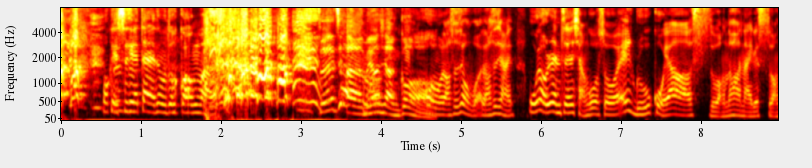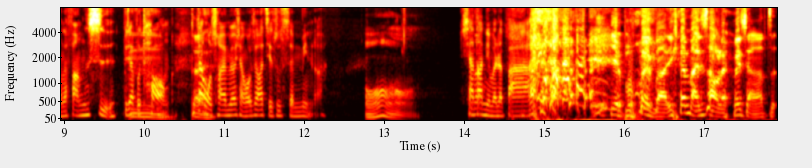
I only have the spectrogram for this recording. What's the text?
我给世界带来这么多光芒，真的假的？没有想过。我、哦、老实说，我老实讲，我有认真想过说，哎、欸，如果要死亡的话，哪一个死亡的方式比较不痛？嗯、但我从来没有想过说要结束生命了。哦。吓到你们了吧？也不会吧，应该蛮少人会想要自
